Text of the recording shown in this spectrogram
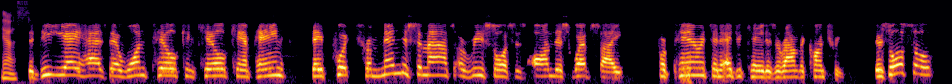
Yes. The DEA has their One Pill Can Kill campaign. They put tremendous amounts of resources on this website for parents and educators around the country. There's also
